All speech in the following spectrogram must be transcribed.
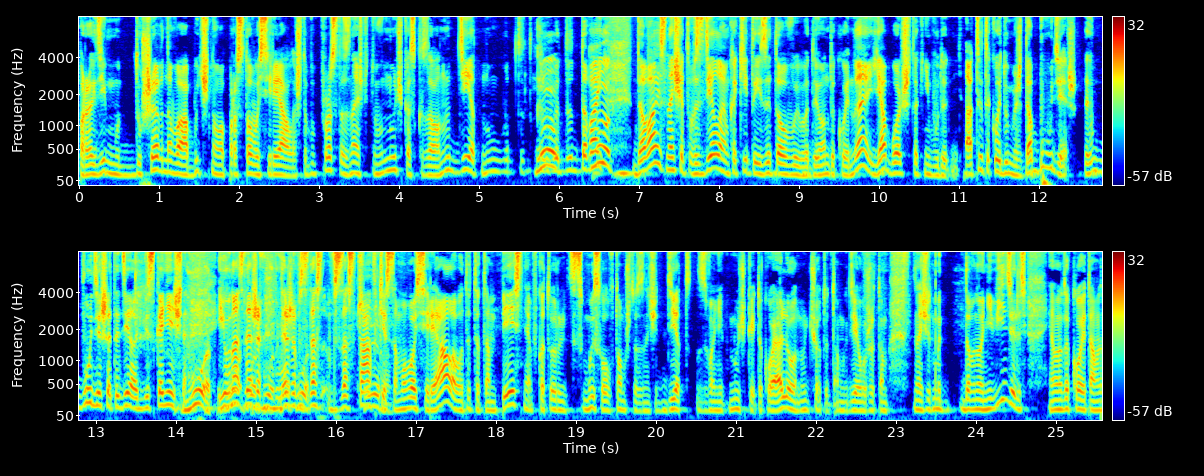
парадигму душевного, обычного, простого сериала, чтобы просто, знаешь, внучка сказала, ну, дед, ну, вот, ну давай, ну, давай, значит, сделаем какие-то из этого выводы. И он такой, да, я больше так не буду. А ты такой думаешь, да будешь, ты будешь это делать бесконечно. Вот, и у вот, нас вот, даже, вот, даже вот, в, за, в заставке самого сериала вот эта там песня, в которой смысл в том, что, значит, дед звонит внучке и такой, алло, ну что ты там, где уже там, значит, мы давно не виделись, и он такой, там,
